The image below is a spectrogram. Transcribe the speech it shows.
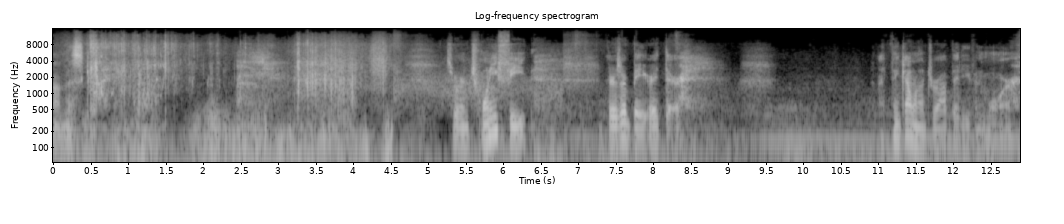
on this guy. So we're in 20 feet. There's our bait right there. I think I want to drop it even more.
